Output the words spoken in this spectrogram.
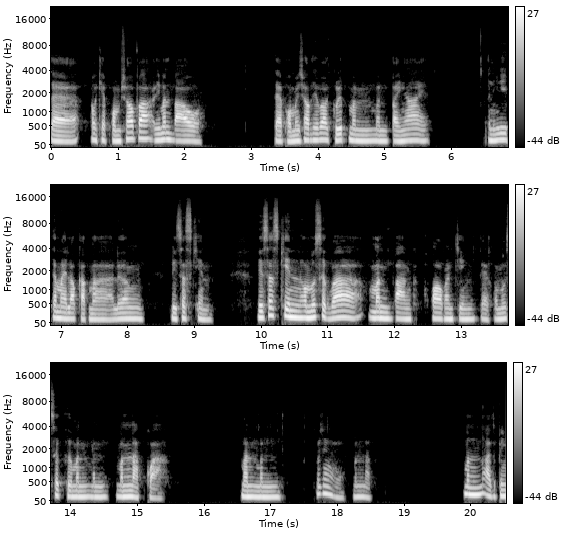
แต่โอเคผมชอบว่าอันนี้มันเบา แต่ผมไม่ชอบที่ว่า grip มันมันไปง่าย อันนี้ดีทำไมเรากลับมาเรื่อง Lizard Skin Lizard Skin ผมรู้สึกว่ามันบางพอกันจริง แต่ความรู้สึกคือมันมันมันหนักกว่า มันมันพูดยังไงมันหนัก มันอาจจะเป็น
